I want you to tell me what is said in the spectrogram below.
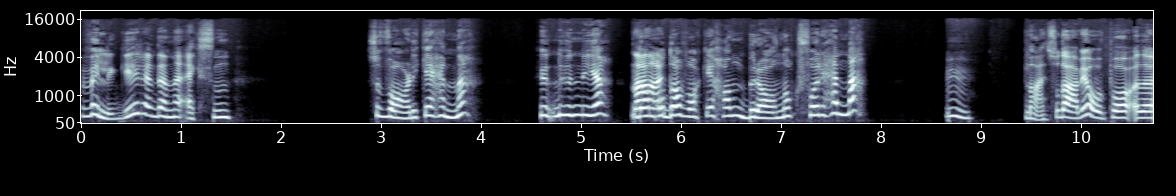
velger denne eksen, så var det ikke henne. Hun, hun nye. Nei, Da, og da var ikke han bra nok for henne. Mm. Nei, Så da er vi over på det,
